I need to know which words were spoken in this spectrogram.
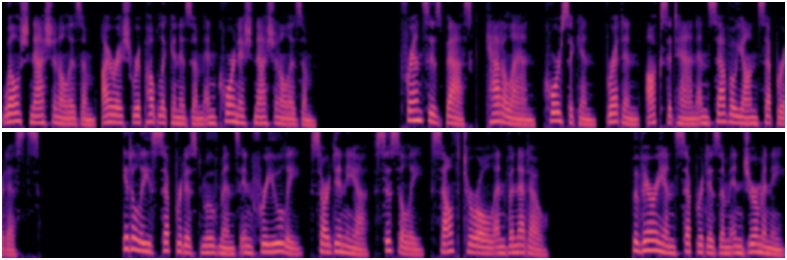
Welsh nationalism, Irish republicanism and Cornish nationalism. France's Basque, Catalan, Corsican, Breton, Occitan and Savoyan separatists. Italy's separatist movements in Friuli, Sardinia, Sicily, South Tyrol and Veneto. Bavarian separatism in Germany,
